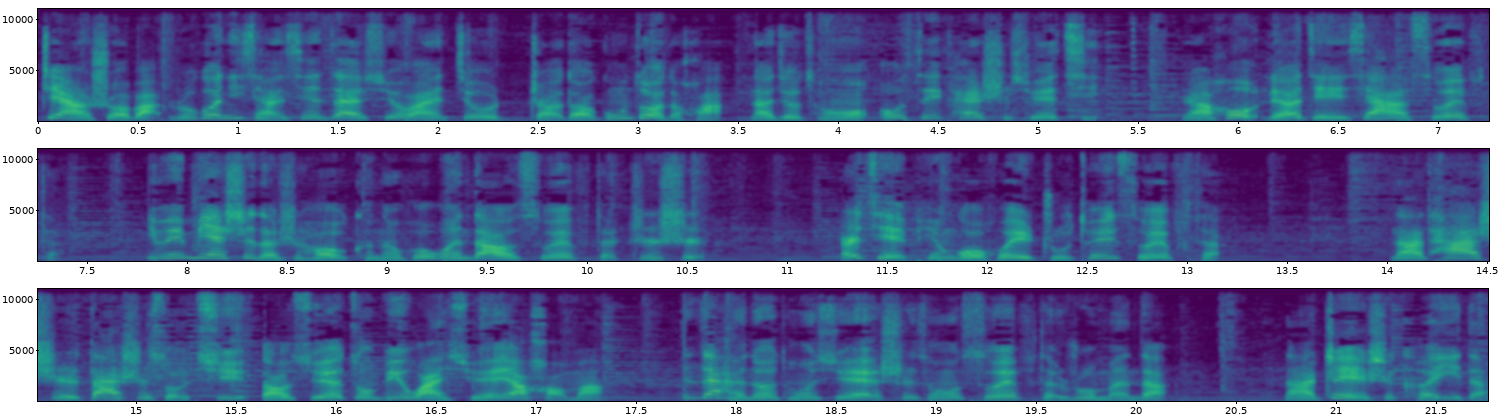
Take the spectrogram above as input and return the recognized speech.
这样说吧，如果你想现在学完就找到工作的话，那就从 OC 开始学起，然后了解一下 Swift。因为面试的时候可能会问到 Swift 知识，而且苹果会主推 Swift，那它是大势所趋，早学总比晚学要好嘛。现在很多同学是从 Swift 入门的，那这也是可以的，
